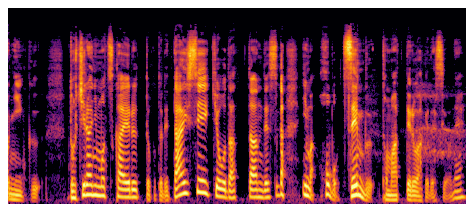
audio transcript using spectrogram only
に行く。どちらにも使えるってことで大盛況だったんですが今ほぼ全部止まってるわけですよね。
